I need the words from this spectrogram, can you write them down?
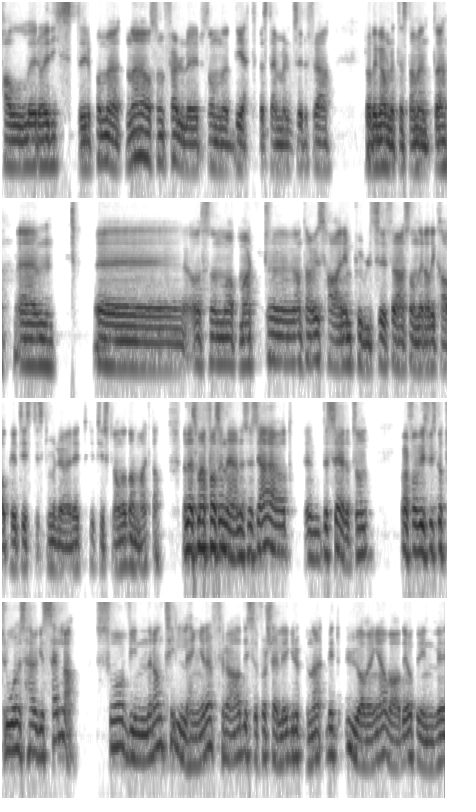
faller og rister på møtene, og som følger sånne diettbestemmelser fra, fra Det gamle testamentet. Um, Uh, og som åpenbart uh, antageligvis har impulser fra sånne radikal-pietistiske miljøer i, i, Tyskland og Danmark. Da. Men det som er fascinerende, syns jeg, er at uh, det ser ut som, i hvert fall hvis vi skal tro Hauge selv, da, så vinner han tilhengere fra disse forskjellige gruppene, litt uavhengig av hva de opprinnelig,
